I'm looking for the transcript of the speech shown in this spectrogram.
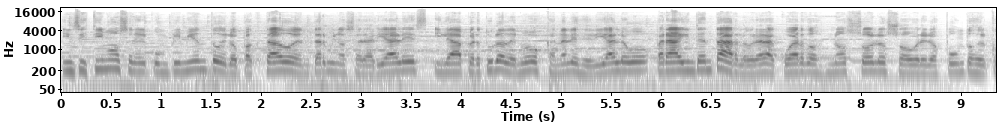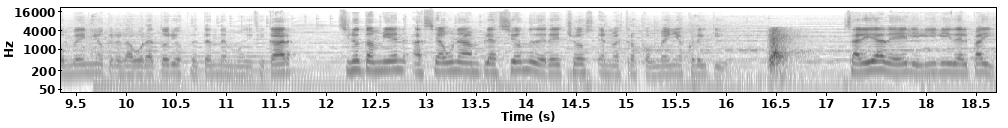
insistimos en el cumplimiento de lo pactado en términos salariales y la apertura de nuevos canales de diálogo para intentar lograr acuerdos no solo sobre los puntos del convenio que los laboratorios pretenden modificar, sino también hacia una ampliación de derechos en nuestros convenios colectivos. Salida de y Lili del país.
